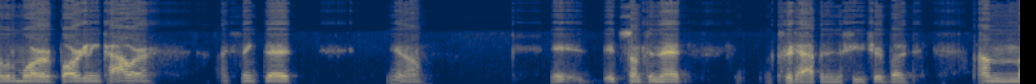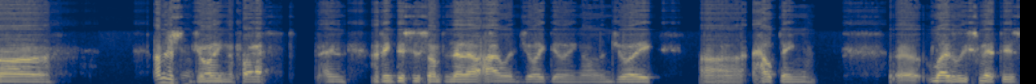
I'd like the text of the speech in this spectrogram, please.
little more bargaining power, I think that you know it, it's something that could happen in the future. But I'm uh, I'm just enjoying the process, and I think this is something that I'll enjoy doing. I'll enjoy uh, helping. Uh, Leslie Smith is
